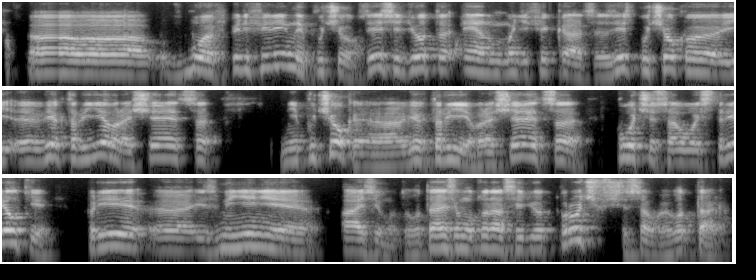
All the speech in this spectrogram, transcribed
э, в, бой, в периферийный пучок здесь идет n-модификация. Здесь пучок, э, вектор e вращается, не пучок, а вектор e вращается по часовой стрелке при э, изменении азимута. Вот азимут у нас идет против часовой, вот так.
